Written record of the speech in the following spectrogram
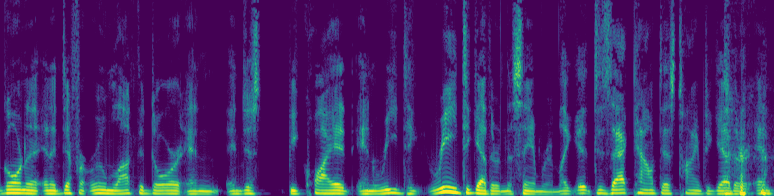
go in a, in a different room lock the door and and just be quiet and read to, read together in the same room. Like it, does that count as time together? And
